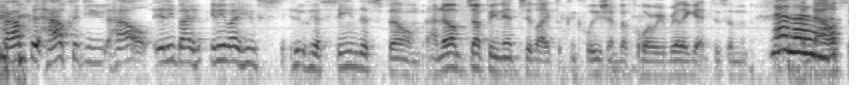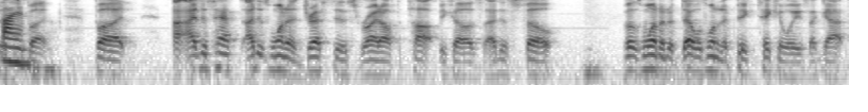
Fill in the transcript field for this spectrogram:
how could how could you how anybody anybody who's who has seen this film i know i'm jumping into like the conclusion before we really get into some no, no, no, analysis fine. but but I, I just have i just want to address this right off the top because i just felt that was one of the that was one of the big takeaways i got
